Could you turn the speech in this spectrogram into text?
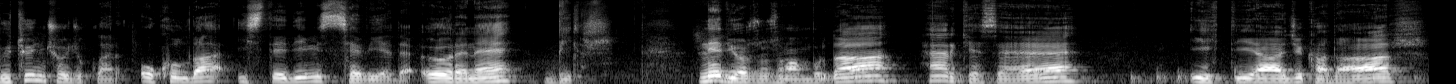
bütün çocuklar okulda istediğimiz seviyede öğrenebilir. Ne diyoruz o zaman burada? Herkese ihtiyacı kadar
